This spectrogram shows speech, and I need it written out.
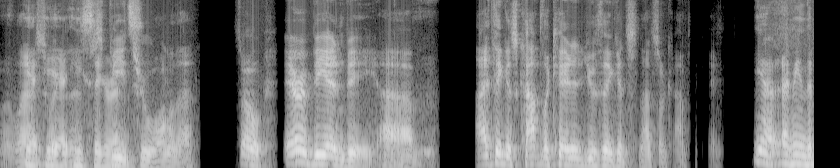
uh, Last Yeah, week, yeah, and e-cigarettes. Speed through all of that. So Airbnb, um, I think it's complicated. You think it's not so complicated. Yeah, I mean, the,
